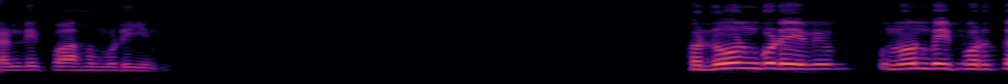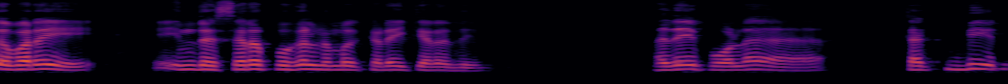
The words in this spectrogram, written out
கண்டிப்பாக முடியும். இப்போ நோன்புடைய நோன்பை பொறுத்தவரை இந்த சிறப்புகள் நமக்கு கிடைக்கிறது. அதே போல தக்பீர்.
